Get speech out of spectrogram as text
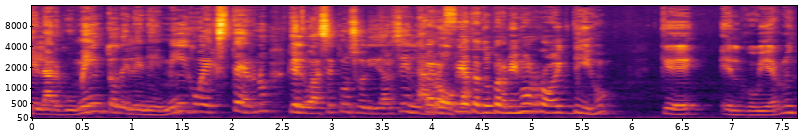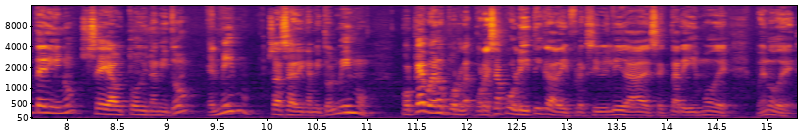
el argumento del enemigo externo que lo hace consolidarse en la pero Fíjate tú, pero mismo Roy dijo que el gobierno interino se autodinamitó él mismo, o sea, se dinamitó él mismo. ¿Por qué? Bueno, por, por esa política de inflexibilidad, de sectarismo, de, bueno, de,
